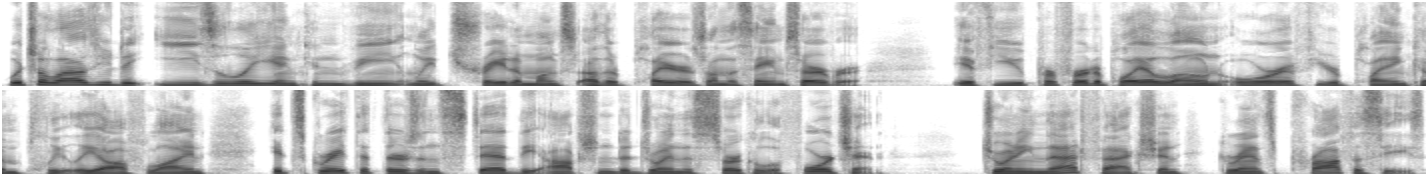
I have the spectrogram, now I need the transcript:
which allows you to easily and conveniently trade amongst other players on the same server. If you prefer to play alone or if you're playing completely offline, it's great that there's instead the option to join the Circle of Fortune. Joining that faction grants prophecies,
